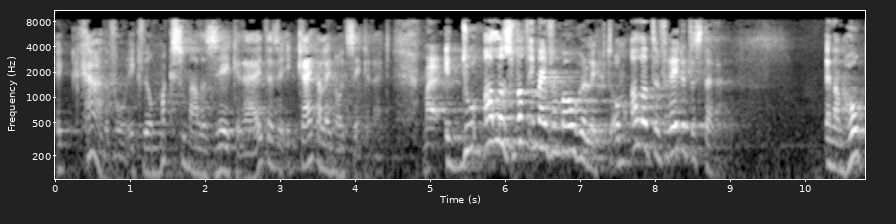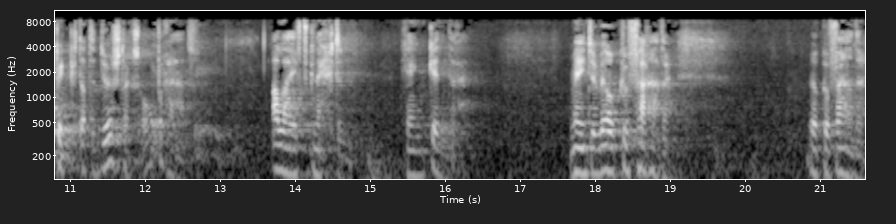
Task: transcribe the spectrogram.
Ik ga ervoor. Ik wil maximale zekerheid. Hij zegt, ik krijg alleen nooit zekerheid. Maar ik doe alles wat in mijn vermogen ligt om alle tevreden te stellen. En dan hoop ik dat de deur straks open gaat. Allah heeft knechten, geen kinderen. Meent u welke vader, welke vader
